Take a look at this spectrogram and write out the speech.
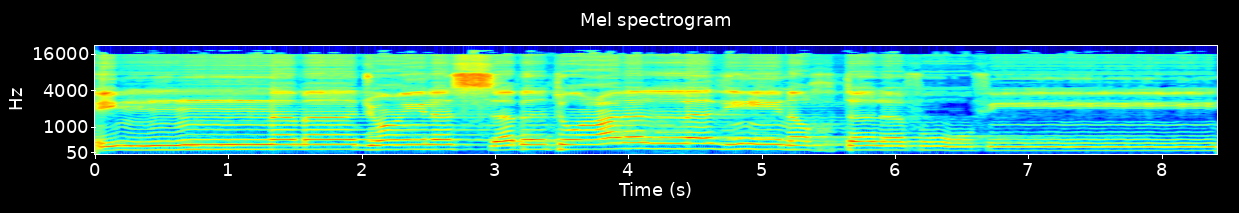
إنما جعل السبت على الذين اختلفوا فيه.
